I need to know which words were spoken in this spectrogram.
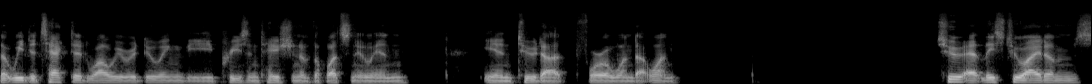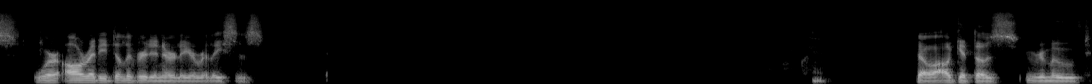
that we detected while we were doing the presentation of the what's new in in 2.401.1. Two, at least two items were already delivered in earlier releases. Okay. So I'll get those removed.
